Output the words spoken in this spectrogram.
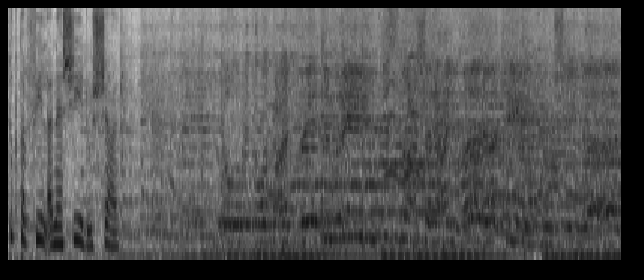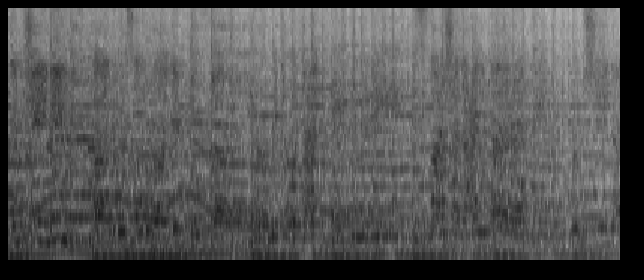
تكتب فيه الأناشيد والشعر. يوم توقعت بيت مرين تسمع شرع المراكين. ومشينا نمشيني ما نوصل وادي الكفار. يوم توقعت بيت مرين تسمع شرع المراكين. ومشينا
